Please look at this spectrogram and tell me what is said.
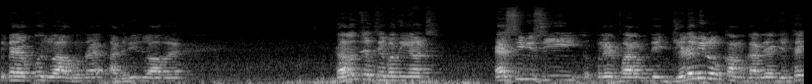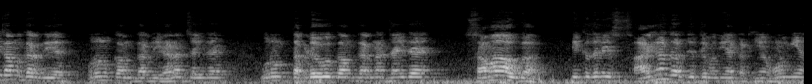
ਤੇ ਮੇਰਾ ਇੱਕੋ ਜਵਾਬ ਹੁੰਦਾ ਹੈ, ਅੱਜ ਵੀ ਜਵਾਬ ਹੈ। ਦਲਿਤ ਜਥੇਬੰਦੀਆਂ 'ਚ ਐਸਸੀਬੀਸੀ ਪਲੇਟਫਾਰਮ ਤੇ ਜਿਹੜੇ ਵੀ ਲੋਕ ਕੰਮ ਕਰਦੇ ਆ, ਜਿੱਥੇ ਕੰਮ ਕਰਦੇ ਆ, ਉਹਨਾਂ ਨੂੰ ਕੰਮ ਕਰਦੇ ਰਹਿਣਾ ਚਾਹੀਦਾ ਹੈ। ਉਹਨਾਂ ਨੂੰ ਤਕੜੇ ਹੋ ਕੇ ਕੰਮ ਕਰਨਾ ਚਾਹੀਦਾ ਹੈ। ਸਮਾਂ ਆਊਗਾ, ਇੱਕ ਦਿਨ ਇਹ ਸਾਰੀਆਂ ਦਲਿਤ ਜਥੇਬੰਦੀਆਂ ਇਕੱਠੀਆਂ ਹੋਣਗੀਆਂ।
